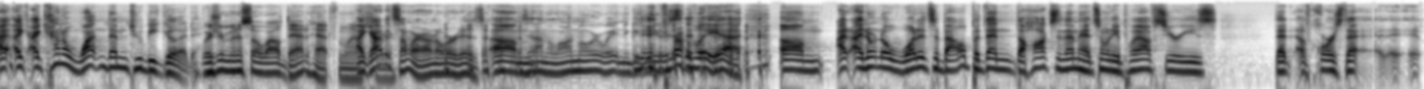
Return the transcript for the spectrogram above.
I I, I kind of want them to be good. Where's your Minnesota Wild dad hat from last I got year? it somewhere. I don't know where it is. Um, Is it on the lawnmower waiting to get used? Probably, yeah. Um, I, I don't know what it's about, but then the Hawks and them had so many playoff series that, of course, that it,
